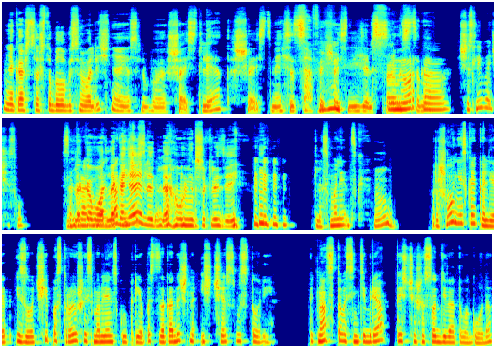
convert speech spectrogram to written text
Мне кажется, что было бы символичнее, если бы 6 лет, 6 месяцев и 6 недель Семерка — счастливое число. Для кого? Для коня или для умерших людей? Для Смоленска. Прошло несколько лет, и Зодчий, построивший Смоленскую крепость, загадочно исчез в истории. 15 сентября 1609 года,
